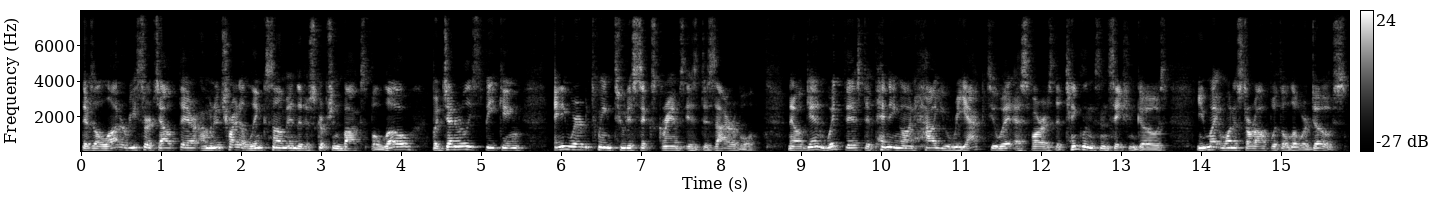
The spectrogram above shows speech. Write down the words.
there's a lot of research out there. I'm gonna try to link some in the description box below, but generally speaking, anywhere between two to six grams is desirable. Now again, with this, depending on how you react to it as far as the tingling sensation goes, you might want to start off with a lower dose.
